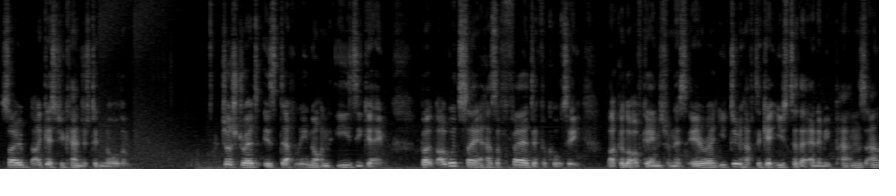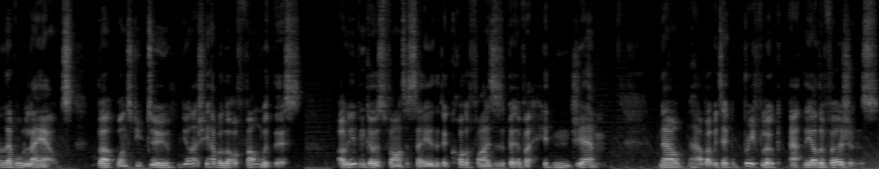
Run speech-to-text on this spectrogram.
so I guess you can just ignore them. Judge Dredd is definitely not an easy game, but I would say it has a fair difficulty. Like a lot of games from this era, you do have to get used to the enemy patterns and level layouts, but once you do, you'll actually have a lot of fun with this. I would even go as far to say that it qualifies as a bit of a hidden gem. Now, how about we take a brief look at the other versions?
